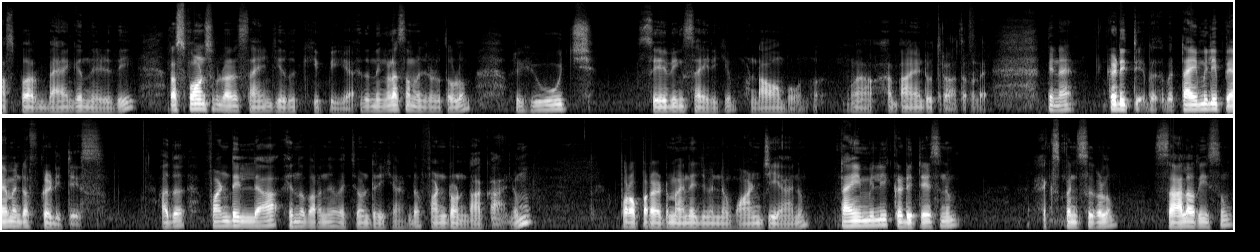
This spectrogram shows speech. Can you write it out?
as per bank എന്ന് എഴുതി റെസ്പോൺസിബിൾ ആയിട്ട് സൈൻ ചെയ്ത് കീപ്പ് ചെയ്യുക. ഇത് നിങ്ങളെ സംബന്ധിച്ചിടത്തോളം ഒരു ഹ്യൂജ് സേവിങ്സ് ആയിരിക്കും ഉണ്ടാവാൻ പോകുന്നത്. അതിന്റെ ഉത്തരവാദിത്തമുണ്ട് പിന്നെ credit timely payment of creditors അത് ഫണ്ടില്ല എന്ന് പറഞ്ഞ് വെച്ചുകൊണ്ടിരിക്കാണ്ട് ഫണ്ട് ഉണ്ടാക്കാനും പ്രോപ്പറായിട്ട് മാനേജ്മെന്റിനെ വാൺ ചെയ്യാനും ടൈമിലി ക്രെഡിറ്റേഴ്സിനും എക്സ്പെൻസുകളും സാലറീസും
